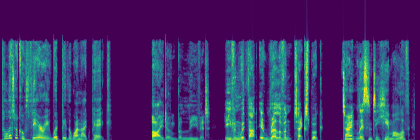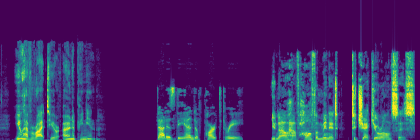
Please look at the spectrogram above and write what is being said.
political theory would be the one I'd pick. I don't believe it. Even with that irrelevant textbook? Don't listen to him, Olive. You have a right to your own opinion. That is the end of part three. You now have half a minute to check your answers.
